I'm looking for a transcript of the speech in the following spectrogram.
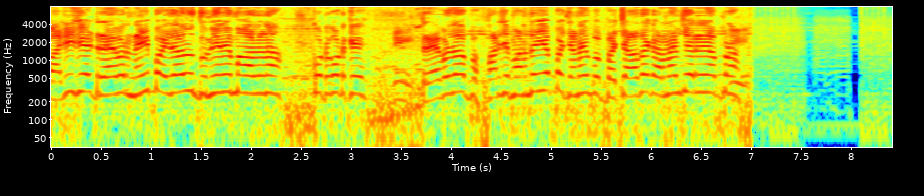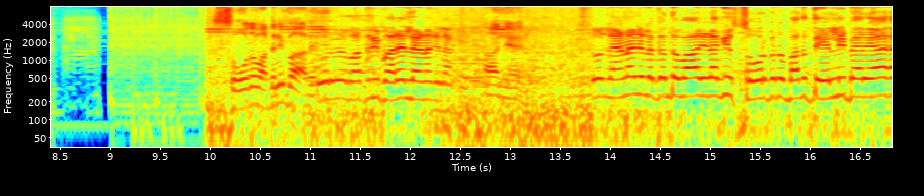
ਭਾਜੀ ਜੇ ਡਰਾਈਵਰ ਨਹੀਂ ਭਜਦਾ ਉਹਨੂੰ ਦੁਨੀਆ ਨੇ ਮਾਰ ਦੇਣਾ। ਕੁੱਟ-ਕੁੱਟ ਕੇ। ਡਰਾਈਵਰ ਦਾ ਫਰਜ਼ ਬਣਦਾ ਹੀ ਆ ਭੱਜਣਾ ਬਚਾਅ ਤਾਂ ਕਰਨਾ ਵਿਚਾਰੇ ਨੇ ਆਪਣਾ। 100 ਤੋਂ ਵੱਧ ਨਹੀਂ ਪਾ ਰਹੇ। 100 ਰੁਪਏ ਵੱਧ ਨਹੀਂ ਬਾਰੇ ਲੈਣਾ ਚ ਲੱਗ ਗਏ। ਹਾਂਜੀ ਸੋ ਲੈਣਾ ਚ ਲੱਗਣ ਤੋਂ ਬਾਅਦ ਜਿਹੜਾ ਕਿ 100 ਰੁਪਏ ਤੋਂ ਵੱਧ ਤੇਲ ਨਹੀਂ ਪੈ ਰਿਹਾ।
